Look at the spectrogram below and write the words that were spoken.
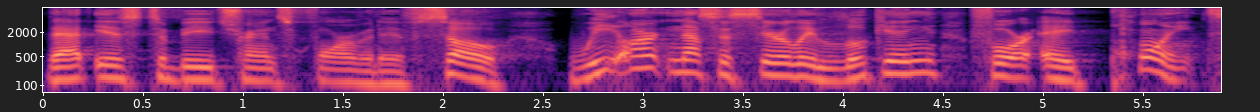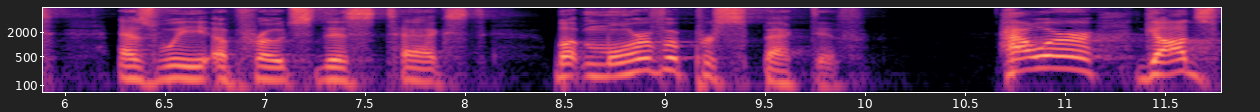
that is to be transformative. So we aren't necessarily looking for a point as we approach this text, but more of a perspective. How are God's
